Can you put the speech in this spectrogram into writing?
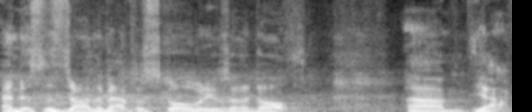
and this is John the Baptist's skull when he was an adult. Um, yeah.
